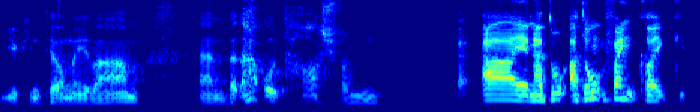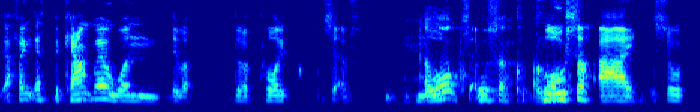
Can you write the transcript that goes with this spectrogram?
you can tell me if I am. Um, but that looked harsh for me. Aye, and I don't I don't think like I think that the Cantwell one they were they were probably sort of a lot closer, closer. Lot. Aye, so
